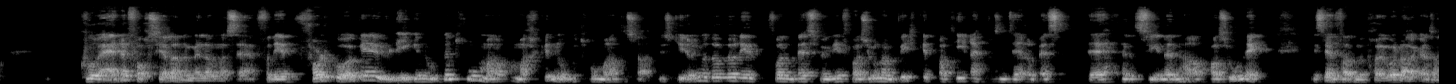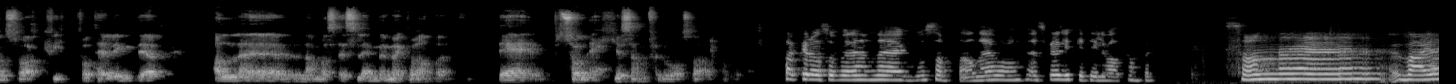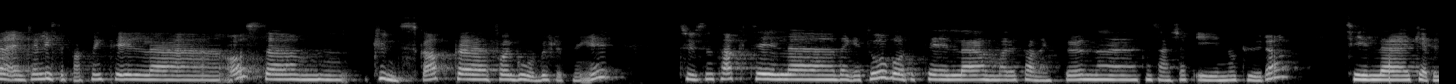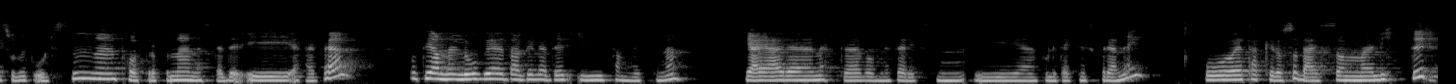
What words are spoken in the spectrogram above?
hvor er det forskjellene mellom oss er? Fordi Folk òg er ulike. Noen tror mer på markedet, noen tror mer på statlig styring. og Da bør de få en best mulig informasjon om hvilket parti representerer best det synet en har personlig. Istedenfor at vi prøver å lage en sånn svart-hvitt-fortelling der alle nærmest er slemme med hverandre. Det, sånn er ikke samfunnet vårt. Takker også for en eh, god samtale og ønsker deg lykke til i valgkampen. Sånn eh, var jo egentlig en lissepasning til eh, oss. Um, kunnskap eh, for gode beslutninger. Tusen takk til eh, begge to, både til eh, Anne Marit Tanningstuen, eh, konsernsjef i Nortura, til Ketil Solvik-Olsen, påtroppende nestleder i Frp, og til Anne Log, daglig leder i Samvirkene. Jeg er Mette Vågnes Eriksen i Politeknisk forening. Og jeg takker også deg som lytter.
